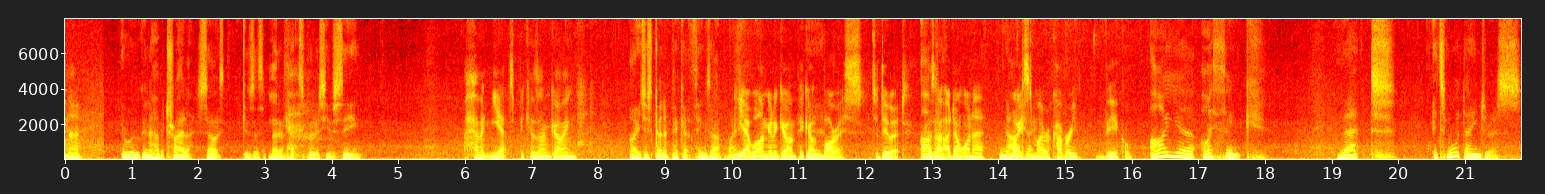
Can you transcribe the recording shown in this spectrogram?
no. We were going to have a trailer, so it gives us a better flexibility of seeing. I haven't yet because I'm going. Oh, you're just going to pick up things up, right? Yeah, well, I'm going to go and pick Yeah. up Boris to do it Oh, because okay. I, I don't want to No, waste okay. my recovery vehicle. I uh, I think that it's more dangerous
